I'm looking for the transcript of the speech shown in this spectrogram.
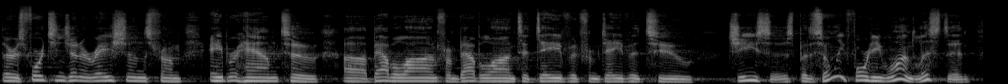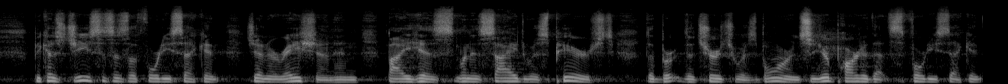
there was 14 generations from Abraham to uh, Babylon, from Babylon to David, from David to Jesus, but it's only 41 listed because Jesus is the 42nd generation. And by his, when his side was pierced, the, the church was born. So you're part of that 42nd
